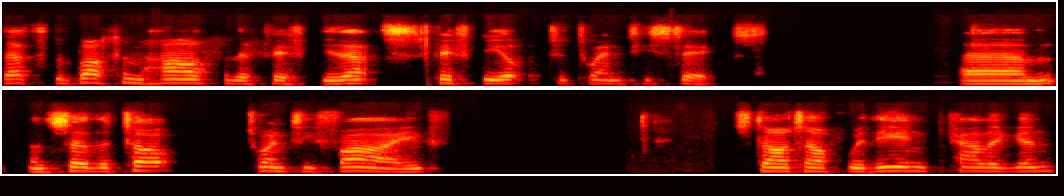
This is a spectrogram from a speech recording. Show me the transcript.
That's the bottom half of the 50. That's 50 up to 26. Um, and so the top 25 start off with Ian Callaghan,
